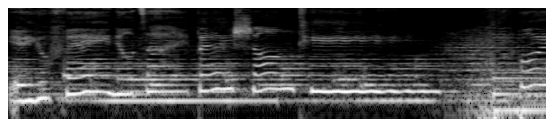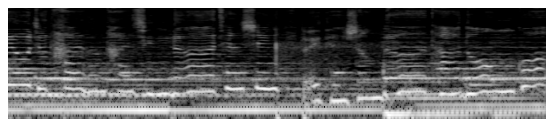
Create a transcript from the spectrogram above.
也有飞鸟在背上停。我有着太冷太清的天性，对天上的他动过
